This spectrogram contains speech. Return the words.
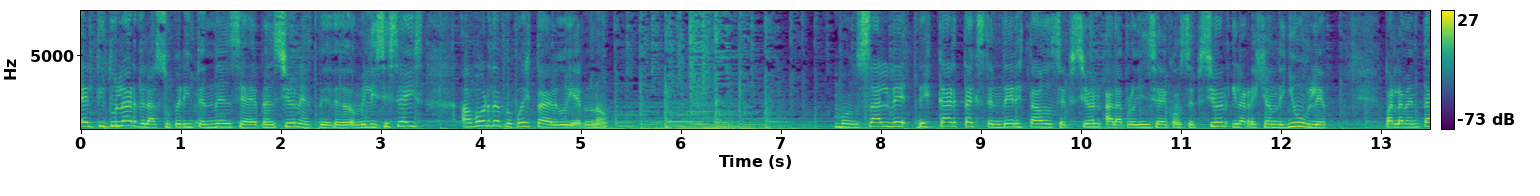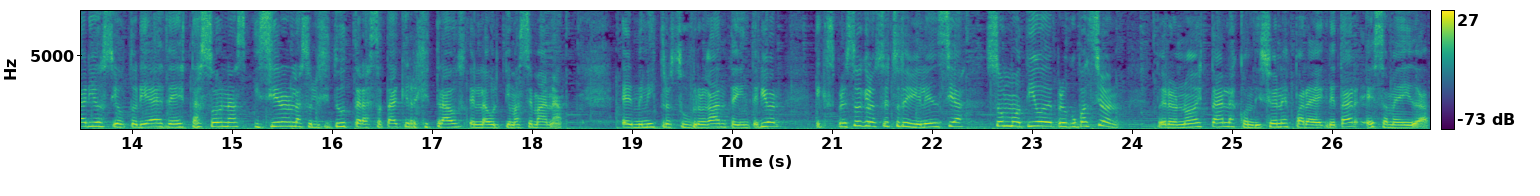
el titular de la Superintendencia de Pensiones desde 2016 aborda propuesta del gobierno. Monsalve descarta extender estado de excepción a la provincia de Concepción y la región de Ñuble. Parlamentarios y autoridades de estas zonas hicieron la solicitud tras ataques registrados en la última semana. El ministro subrogante de Interior expresó que los hechos de violencia son motivo de preocupación, pero no están las condiciones para decretar esa medida.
